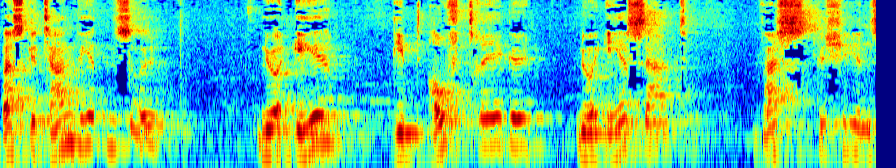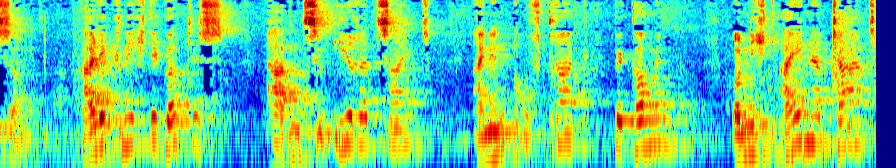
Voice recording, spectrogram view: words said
was getan werden soll. Nur er gibt Aufträge. Nur er sagt, was geschehen soll. Alle Knechte Gottes haben zu ihrer Zeit einen Auftrag bekommen und nicht einer tat,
